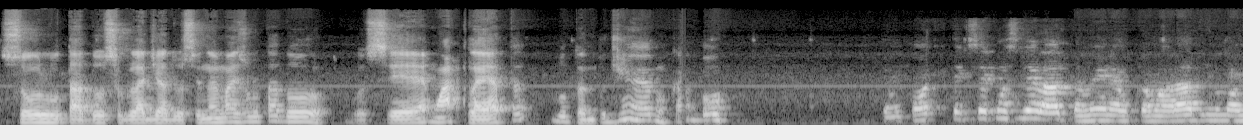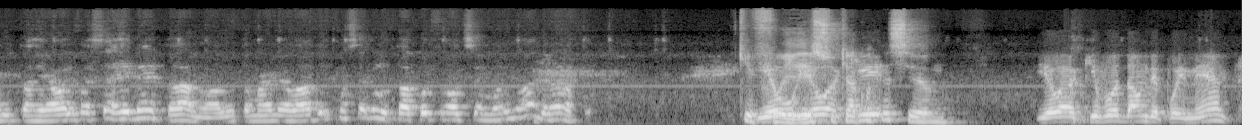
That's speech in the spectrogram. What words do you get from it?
sou lutador, sou gladiador. Você não é mais lutador, você é um atleta lutando por dinheiro, acabou. Tem um ponto que tem que ser considerado também, né? O camarada numa luta real ele vai se arrebentar, numa luta marmelada ele consegue lutar todo final de semana e ganhar grana, pô. Que foi eu, isso eu aqui, que aconteceu. E eu aqui vou dar um depoimento,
